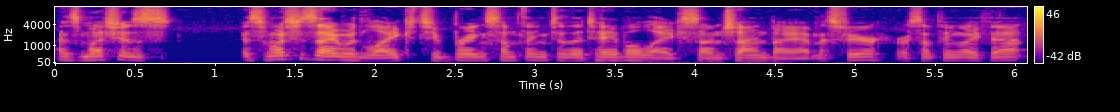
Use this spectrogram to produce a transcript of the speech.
as much as as much as I would like to bring something to the table like Sunshine by Atmosphere or something like that,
